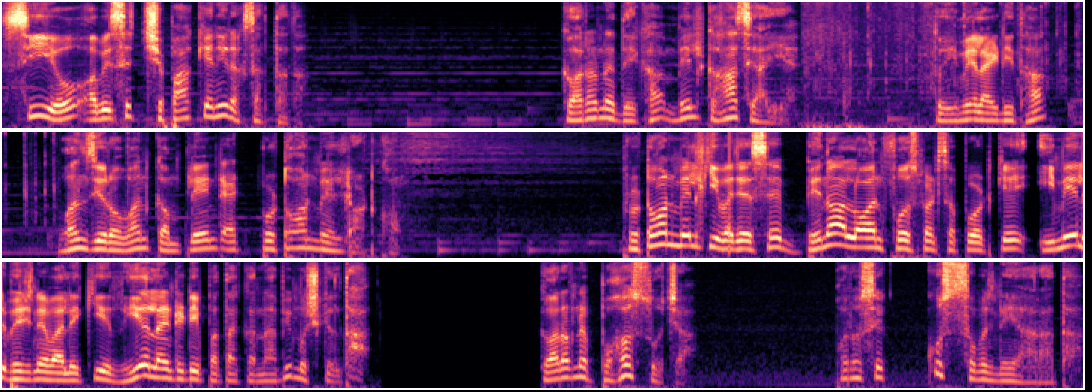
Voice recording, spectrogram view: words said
सीईओ अब इसे छिपा के नहीं रख सकता था। गौरव ने देखा, मेल कहाँ से आई है? तो ईमेल आईडी था 101 complaint at Proton mail dot com. Proton mail की वजह से बिना लॉ एनफोर्समेंट सपोर्ट के ईमेल भेजने वाले की रियल आइडेंटिटी पता करना भी मुश्किल था। गौरव ने बहुत सोचा, पर उसे कुछ समझ नहीं आ रहा था।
